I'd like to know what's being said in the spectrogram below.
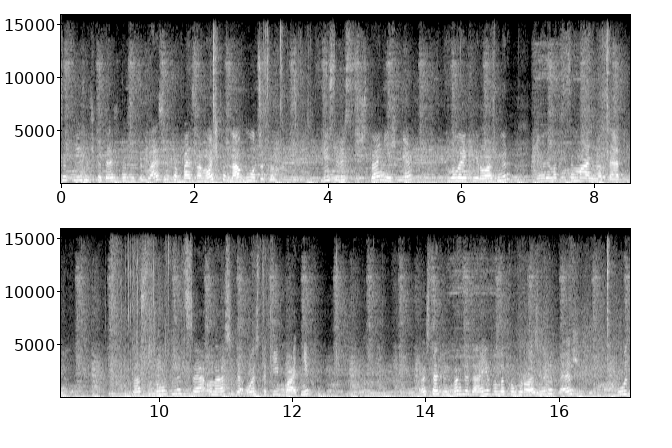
ця флісочка теж дуже теплесенька, без замочку на гудзиках. Лісові штанішки, великий розмір, і вони максимально теплі. Наступне це у нас іде ось такий батник. Ось так він виглядає великого розміру, теж буде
